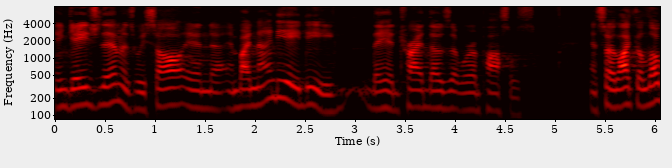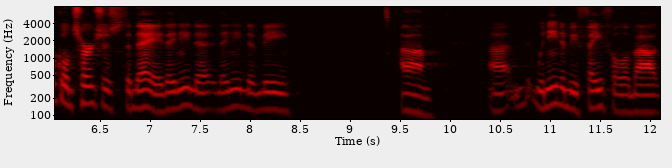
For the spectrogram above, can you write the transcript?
engaged them, as we saw, in, uh, and by 90 AD, they had tried those that were apostles. And so, like the local churches today, they need to, they need to be. Um, uh, we need to be faithful about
